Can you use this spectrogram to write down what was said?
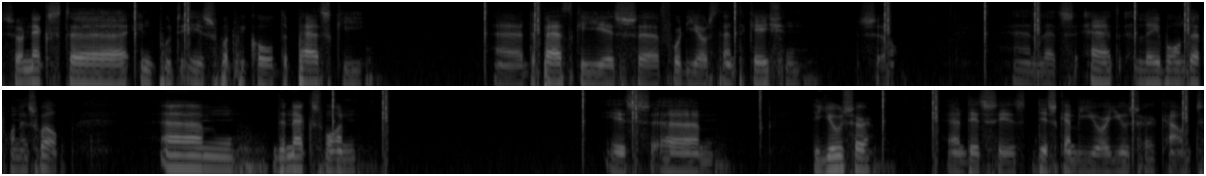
So next uh, input is what we call the passkey. Uh, the passkey is uh, for the authentication. So and let's add a label on that one as well. Um, the next one is um, the user and this is this can be your user account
